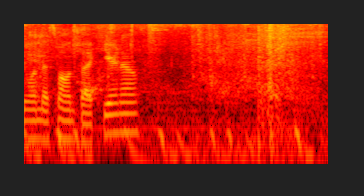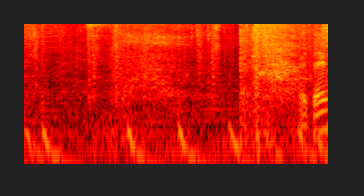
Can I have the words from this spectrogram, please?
There's one that spawns back here now. Right there.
